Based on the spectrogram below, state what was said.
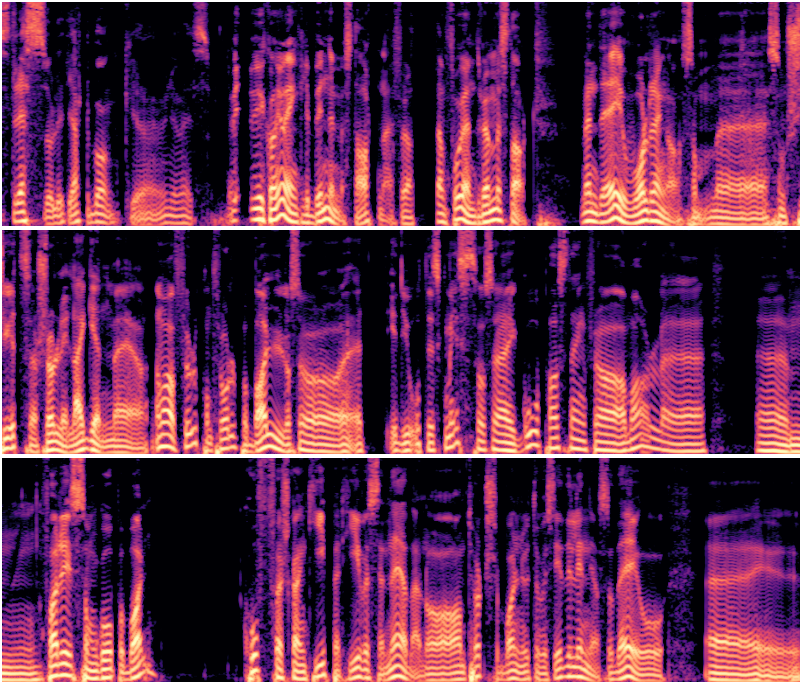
stress og litt hjertebank eh, underveis. Vi, vi kan jo egentlig begynne med starten her, for at de får jo en drømmestart. Men det er jo Vålerenga som, eh, som skyter seg sjøl i leggen med De har full kontroll på ball, og så et idiotisk miss, og så ei god pasning fra Amal. Eh, um, Farris som går på ballen. Hvorfor skal en keeper hive seg ned der når han toucher ballen utover sidelinja? Så det er jo eh,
